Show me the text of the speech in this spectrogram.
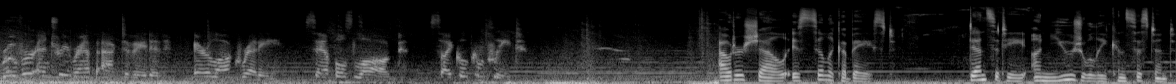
Rover entry ramp activated. Airlock ready. Samples logged. Cycle complete. Outer shell is silica based. Density unusually consistent.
